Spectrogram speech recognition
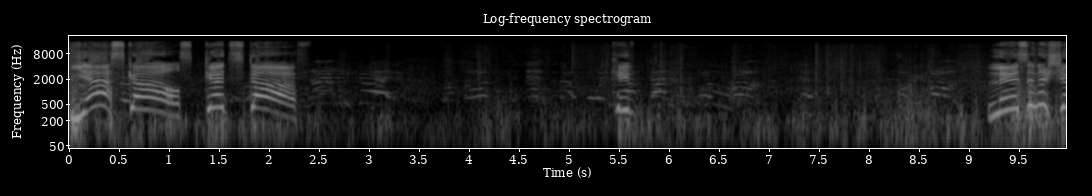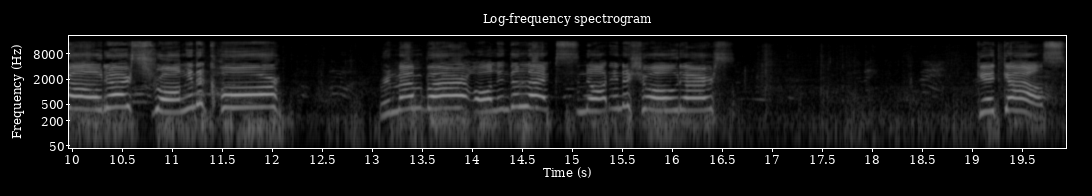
Yes, girls. Good stuff. Keep loosen the shoulders, strong in the core. Remember, all in the legs, not in the shoulders. Good girls.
